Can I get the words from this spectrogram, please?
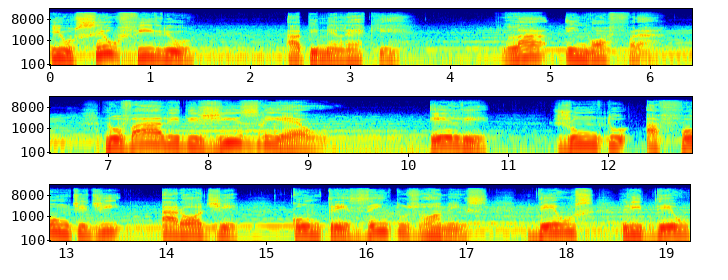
e o seu filho Abimeleque, lá em Ofra, no vale de Gisriel. Ele, junto à fonte de Arode, com trezentos homens, Deus lhe deu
